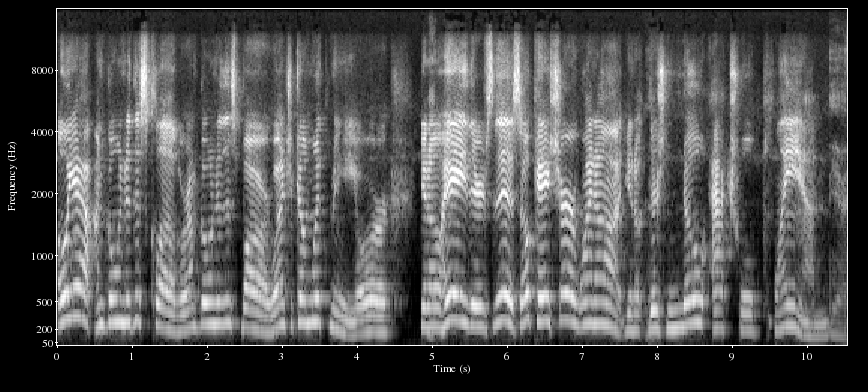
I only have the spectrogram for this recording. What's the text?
oh yeah i'm going to this club or i'm going to this bar. Why don't you come with me? Or you know hey there's this. Okay sure. Why not? You know there's no actual plan yeah.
